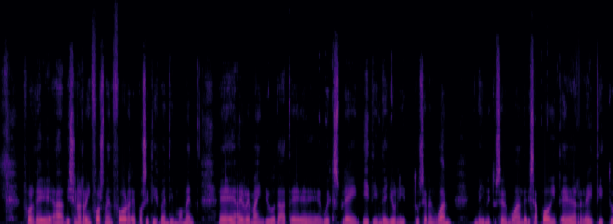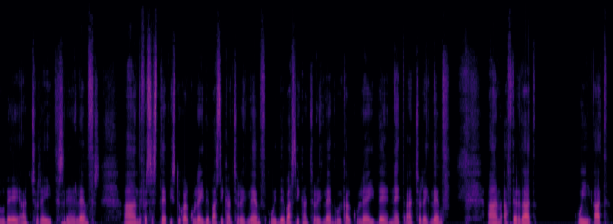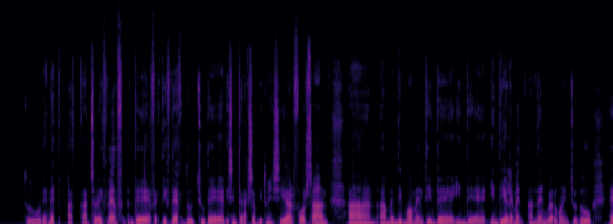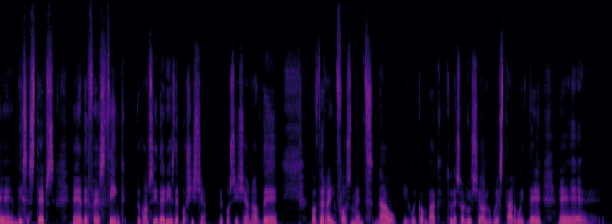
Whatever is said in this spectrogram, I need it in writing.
for the additional reinforcement for a positive bending moment. Uh, I remind you that uh, we explained it in the unit 271 in the unit 271 there is a point uh, related to the anchorage uh, lengths. And the first step is to calculate the basic anchorage length. With the basic anchorage length we calculate the net anchorage length. And after that we add to the net anchorage length the effective depth due to the this interaction between shear force and, and, and bending moment in the in the in the element. And then we are going to do uh, these steps. Uh, the first thing to consider is the position the position of the of the reinforcements. Now if we come back to the solution we start with the uh,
